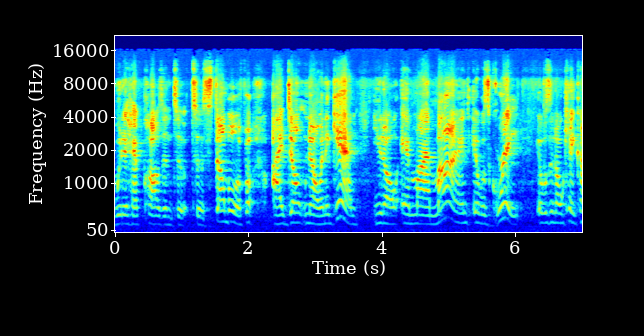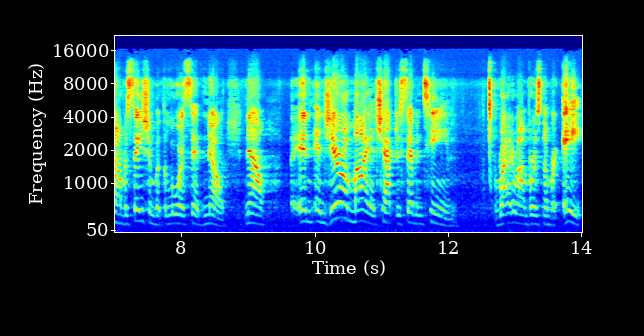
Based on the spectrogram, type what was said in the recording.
would it have caused them to, to stumble or fall? I don't know. And again you know in my mind it was great. It was an okay conversation but the lord said no. Now in, in jeremiah chapter 17 right around verse number 8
